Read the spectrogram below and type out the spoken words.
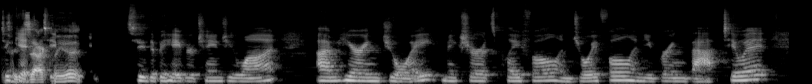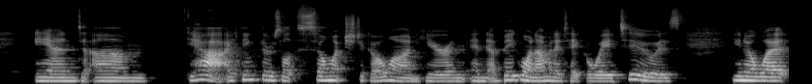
to get exactly to, it to the behavior change you want. I'm hearing joy. Make sure it's playful and joyful, and you bring that to it. And um, yeah, I think there's so much to go on here. And, and a big one I'm going to take away too is, you know what?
